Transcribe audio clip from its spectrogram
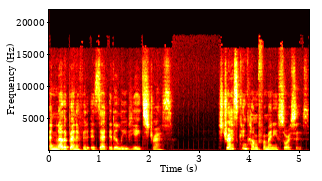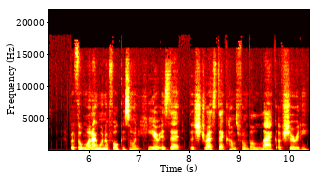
Another benefit is that it alleviates stress. Stress can come from many sources, but the one I want to focus on here is that the stress that comes from the lack of surety.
